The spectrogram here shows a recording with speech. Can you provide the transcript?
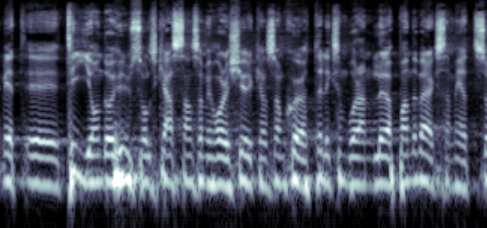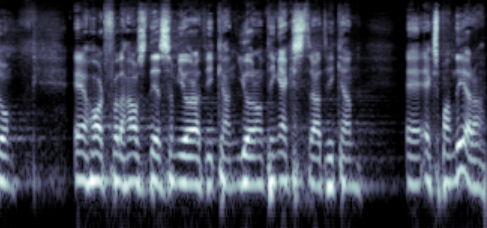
vet, eh, tionde och hushållskassan som vi har i kyrkan som sköter liksom vår löpande verksamhet. Så är Heart for the House det som gör att vi kan göra någonting extra, att vi kan eh, expandera.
